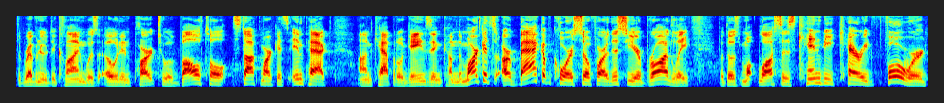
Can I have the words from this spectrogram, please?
the revenue decline was owed in part to a volatile stock market's impact on capital gains income. The markets are back, of course, so far this year broadly, but those losses can be carried forward,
